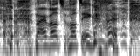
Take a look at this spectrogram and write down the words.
maar wat, wat ik...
